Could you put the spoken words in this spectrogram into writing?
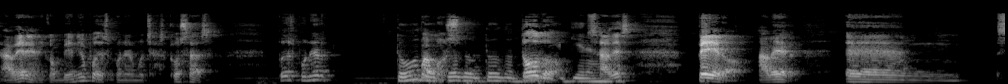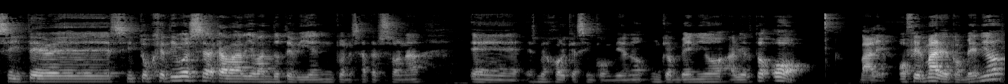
A ver, en el convenio puedes poner muchas cosas. Puedes poner Todo, Vamos, todo, todo, todo, todo, que. ¿sabes? Pero, a ver, eh, si, te, si tu objetivo es acabar llevándote bien con esa persona, eh, es mejor que sin convenio, un convenio abierto o, vale, o firmar el convenio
